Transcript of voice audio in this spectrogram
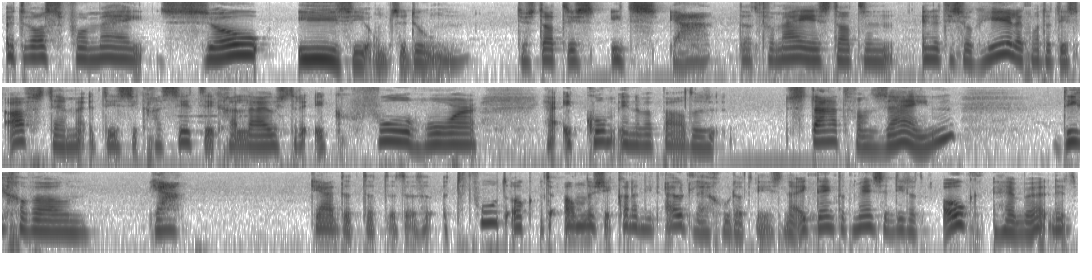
het was voor mij zo easy om te doen. Dus dat is iets, ja, dat voor mij is dat een. En het is ook heerlijk, want het is afstemmen. Het is, ik ga zitten, ik ga luisteren, ik voel, hoor. Ja, ik kom in een bepaalde staat van zijn, die gewoon, ja, ja, dat, dat, dat, het voelt ook anders. Ik kan het niet uitleggen hoe dat is. Nou, ik denk dat mensen die dat ook hebben, dit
